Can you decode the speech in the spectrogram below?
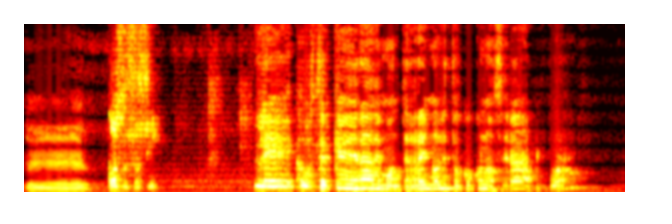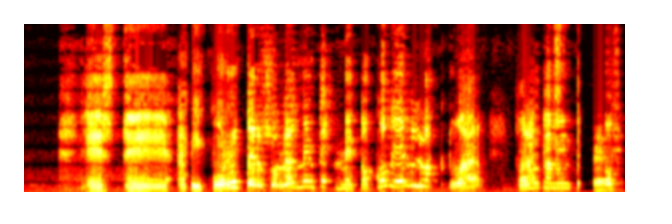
mm, cosas así. Le, ¿A usted que era de Monterrey no le tocó conocer a Piporro? Este, a Piporro personalmente me tocó verlo actuar, francamente, no fui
